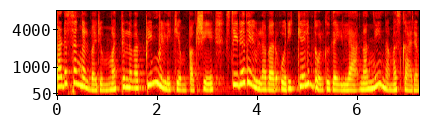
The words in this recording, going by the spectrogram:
തടസ്സങ്ങൾ വരും മറ്റുള്ളവർ പിൻവിളിക്കും പക്ഷേ സ്ഥിരതയുള്ളവർ ഒരിക്കലും തോൽക്കുകയില്ല. നന്ദി നമസ്കാരം.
